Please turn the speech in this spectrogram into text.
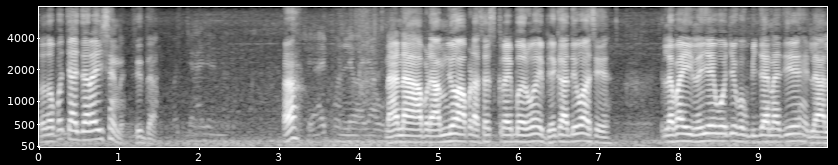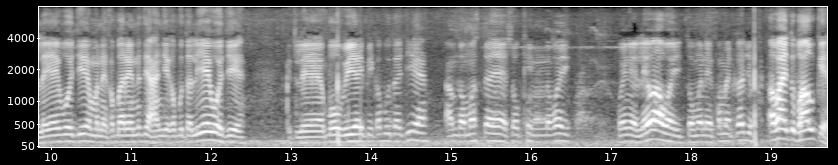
તો તો પચાસ હજાર આવી છે ને સીધા. હા? ના ના આપણે આમ જો આપણા સબસ્ક્રાઈબર હોય ભેગા દેવા છે. એટલે ભાઈ લઈ આવ્યો છે કોઈક બીજાના છે એટલે આ લઈ આવ્યો છે મને ખબર ય નથી હાંજે કબૂતર લઈ આવ્યો છે. એટલે બહુ વીઆઈપી કબૂતર છે. આમ તો મસ્ત છે શોખીન હોય કોઈને લેવા હોય તો મને કોમેન્ટ કરજો. આ ભાઈ તું ભાવ કે?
